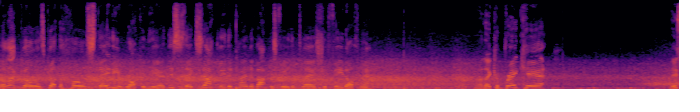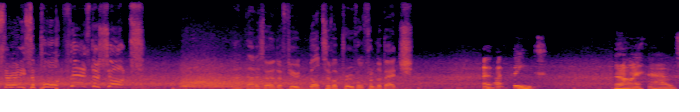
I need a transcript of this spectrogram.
Well, that goal has got the whole stadium rocking here. This is exactly the kind of atmosphere the players should feed off now. Well, they could break here. Is there any support? There's the shot! And that has earned a few nods of approval from the bench. I, I think that I have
